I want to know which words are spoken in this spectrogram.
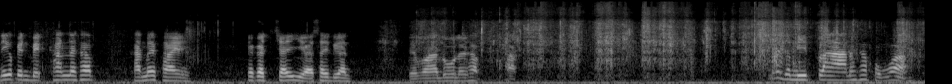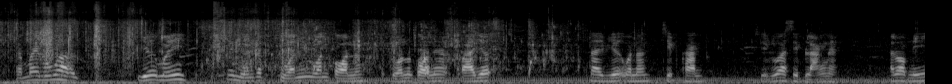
นี่ก็เป็นเบ็ดคันนะครับ คันไม้ไผ่แล้วก็ใช้เหยื่อไส้เดือน เดี๋ยวมาดูเลยครับผักน่าจะมีปลานะครับ ผมว่า แต่ไม่รู้ว่าเยอะไหมไม่เหมือนกับสวนวันก่อนนะสวนวันก่อนเนี่ยปลาเยอะ ได้เยอะวันนั้นสิบคันสิบหรือว่าสิบหลังเนี่ยแล้วรอบนี้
